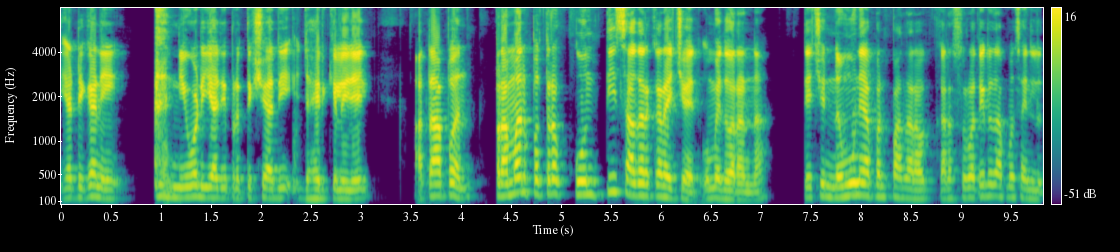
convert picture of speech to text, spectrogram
या ठिकाणी निवड यादी प्रत्यक्ष यादी जाहीर केली जाईल. आता आपण प्रमाणपत्र कोणती सादर करायची आहेत उमेदवारांना त्याचे नमुने आपण पाहणार आहोत. कारण सुरुवातीलाच आपण सांगितलं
